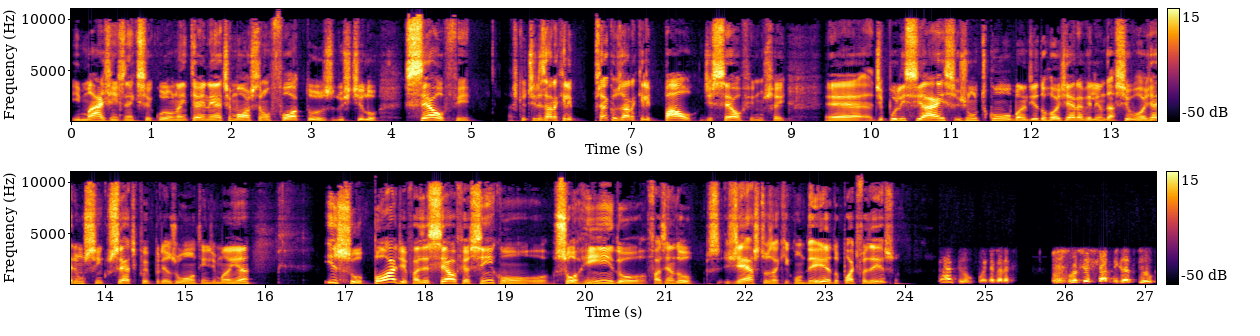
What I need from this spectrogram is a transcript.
Imagens né, que circulam na internet mostram fotos do estilo selfie. Acho que utilizaram aquele. Será que usaram aquele pau de selfie? Não sei. É, de policiais junto com o bandido Rogério Avelino da Silva, Rogério 157, que foi preso ontem de manhã. Isso pode fazer selfie assim, com sorrindo, fazendo gestos aqui com o dedo? Pode fazer isso? Claro que não pode. Agora, você sabe melhor que eu.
